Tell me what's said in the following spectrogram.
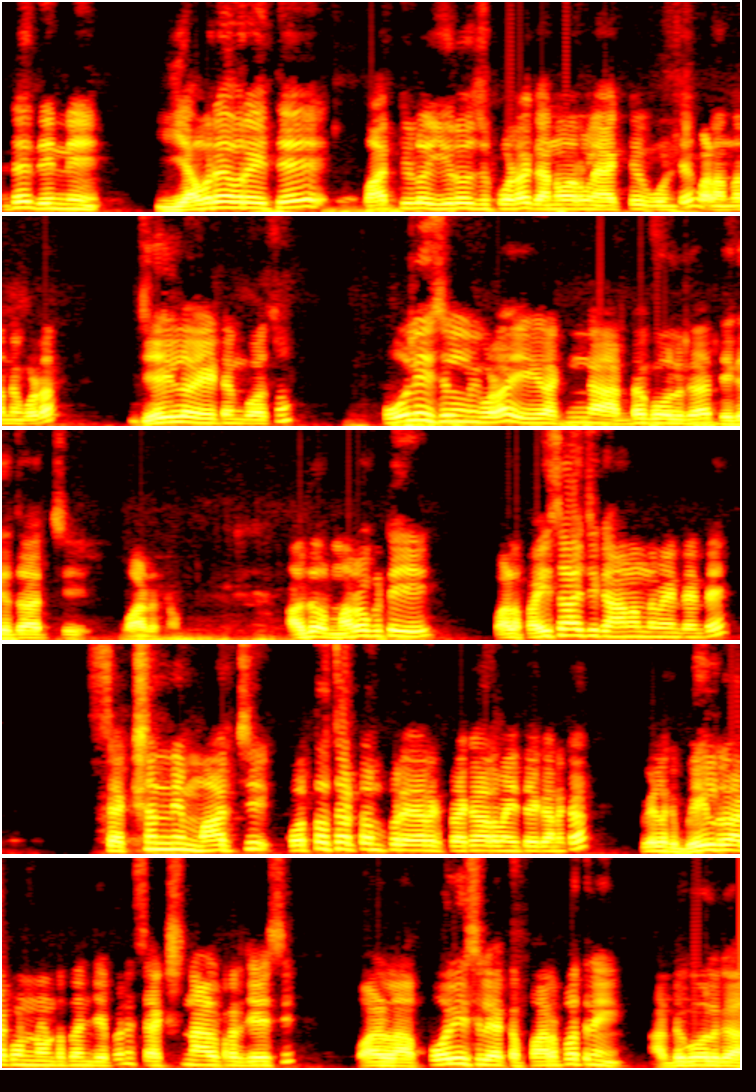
అంటే దీన్ని ఎవరెవరైతే పార్టీలో ఈ రోజు కూడా గన్నవరంలో యాక్టివ్గా ఉంటే వాళ్ళందరినీ కూడా జైల్లో వేయటం కోసం పోలీసులను కూడా ఈ రకంగా అడ్డగోలుగా దిగజార్చి వాడటం. అదో మరొకటి వాళ్ళ పైశాచిక ఆనందం ఏంటంటే సెక్షన్ని మార్చి కొత్త చట్టం ప్రకారం అయితే కనుక వీళ్ళకి బెయిల్ రాకుండా ఉంటుందని చెప్పని సెక్షన్ ఆల్టర్ చేసి వాళ్ళ పోలీసుల యొక్క పరపతిని అడ్డగోలుగా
